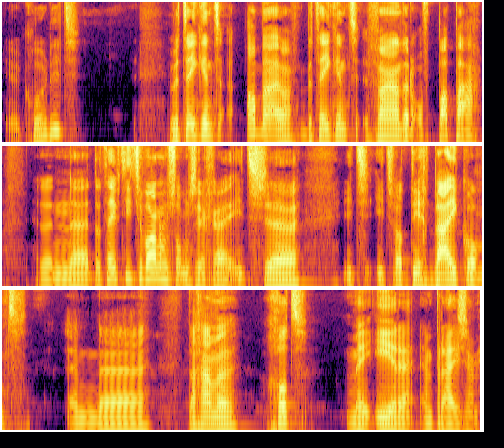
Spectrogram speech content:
Ik hoor niet. Betekent, Abba betekent vader of papa. En uh, dat heeft iets warms om zich, hè? Iets, uh, iets, iets wat dichtbij komt. En daar gaan we God mee eren en prijzen.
